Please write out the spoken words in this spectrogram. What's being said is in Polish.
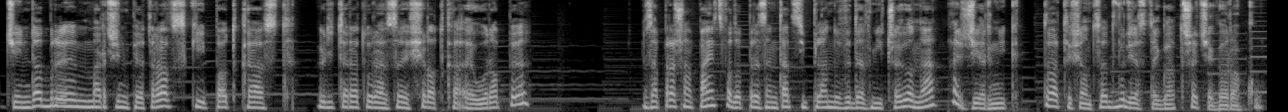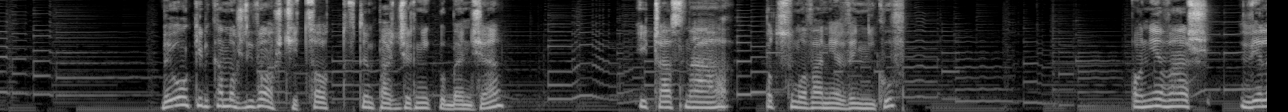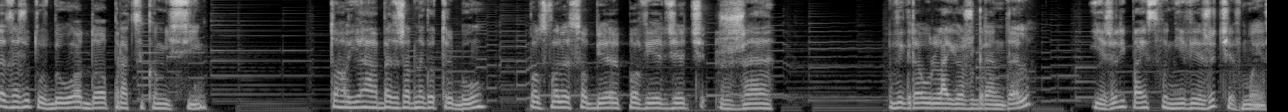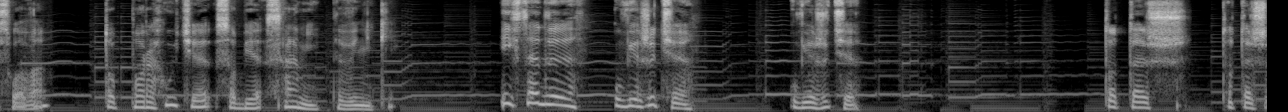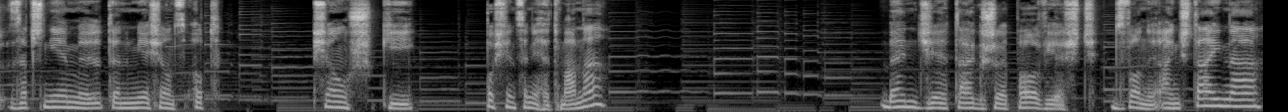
Dzień dobry, Marcin Piotrowski, podcast Literatura ze Środka Europy. Zapraszam Państwa do prezentacji planu wydawniczego na październik 2023 roku. Było kilka możliwości, co w tym październiku będzie, i czas na podsumowanie wyników, ponieważ wiele zarzutów było do pracy komisji to ja bez żadnego trybu pozwolę sobie powiedzieć, że wygrał Lajos Grendel. Jeżeli Państwo nie wierzycie w moje słowa, to porachujcie sobie sami te wyniki. I wtedy uwierzycie, uwierzycie. To też, to też zaczniemy ten miesiąc od książki Poświęcenie Hetmana, będzie także powieść Dzwony Einsteina.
